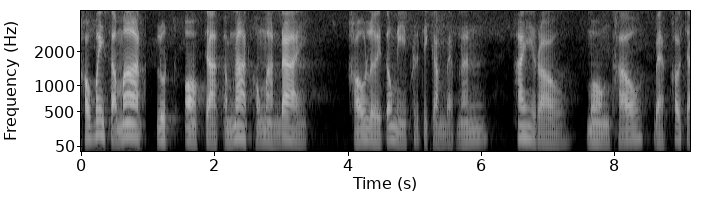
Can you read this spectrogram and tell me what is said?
เขาไม่สามารถหลุดออกจากอำนาจของมารได้ เขาเลยต้องมีพฤติกรรมแบบนั้น ให้เรามองเขาแบบเข้าใจ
